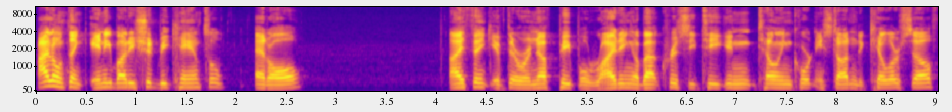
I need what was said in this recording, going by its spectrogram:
I don't think anybody should be canceled at all. I think if there were enough people writing about Chrissy Teigen telling Courtney Stodden to kill herself,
